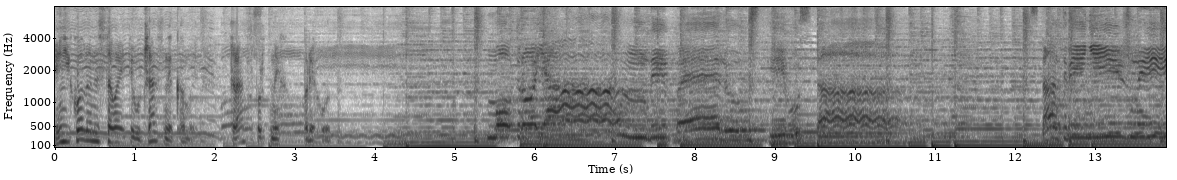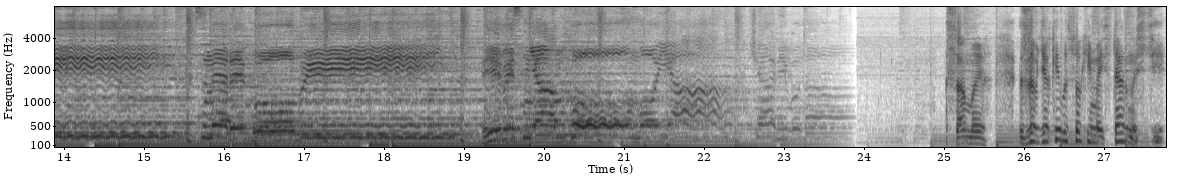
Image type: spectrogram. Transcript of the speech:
і ніколи не ставайте учасниками транспортних пригод. мов троянди пелюстки в уста, стан твій ніжний, смерековий, ти веснянко моя чарівна. Саме завдяки високій майстерності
